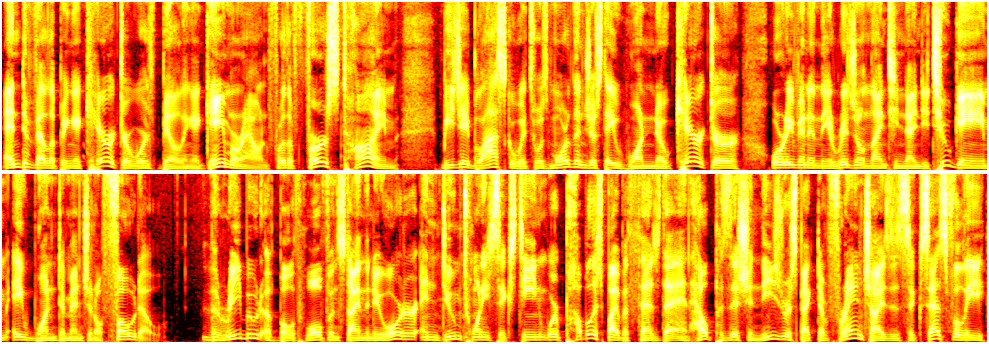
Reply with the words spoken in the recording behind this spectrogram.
and developing a character worth building a game around. For the first time, BJ Blazkowicz was more than just a one note character, or even in the original 1992 game, a one dimensional photo. The reboot of both Wolfenstein The New Order and Doom 2016 were published by Bethesda and helped position these respective franchises successfully,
